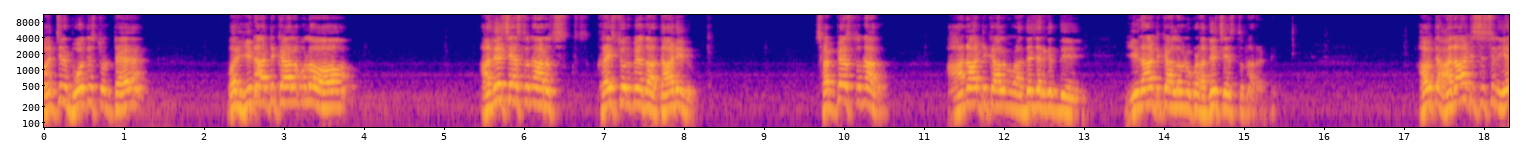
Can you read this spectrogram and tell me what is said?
మంచిని బోధిస్తుంటే మరి ఈనాటి కాలంలో అదే చేస్తున్నారు క్రైస్తవుల మీద దాడిలు. చంపేస్తున్నారు ఆనాటి కాలంలో అదే జరిగింది. ఈనాటి కాలంలో కూడా అదే చేస్తున్నారండి. అయితే ఆనాటి శిష్యులు ఏ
